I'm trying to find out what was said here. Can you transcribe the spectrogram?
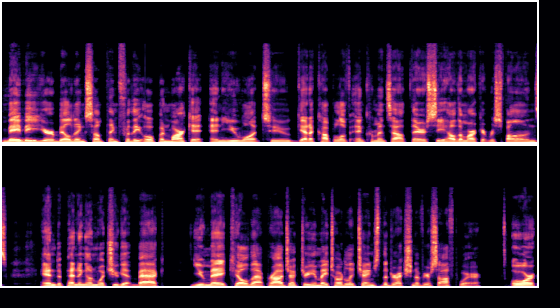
Maybe you're building something for the open market and you want to get a couple of increments out there, see how the market responds. And depending on what you get back, you may kill that project or you may totally change the direction of your software. Or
